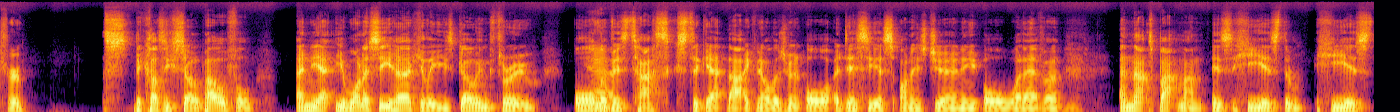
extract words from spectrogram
True. because he's so powerful. And yet you want to see Hercules going through all Yeah. of his tasks to get that acknowledgement or Odysseus on his journey or whatever. Mm-hmm. And that's Batman is he is the he is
